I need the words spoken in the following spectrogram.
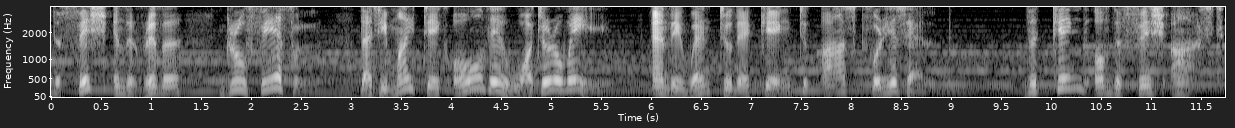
The fish in the river grew fearful that he might take all their water away, and they went to their king to ask for his help. The king of the fish asked,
